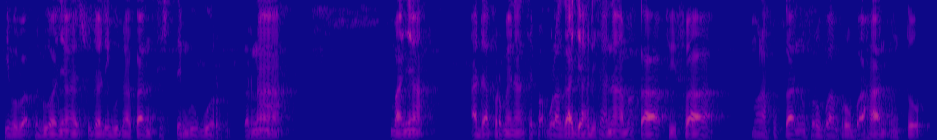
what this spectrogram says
di babak keduanya sudah digunakan sistem gugur karena banyak ada permainan sepak bola gajah di sana maka FIFA melakukan perubahan-perubahan untuk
